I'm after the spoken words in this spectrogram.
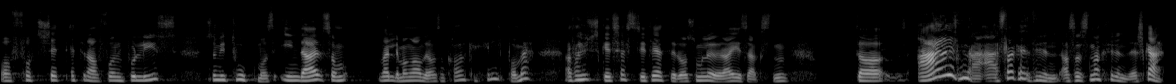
og har fått sett et eller annet form for lys som vi tok med oss inn der. som veldig mange andre var sånn, Hva har dere holdt på med? Altså, jeg husker Kjersti Teterås som Laura Isaksen. Da, jeg, nei, jeg snakker altså, snakk trøndersk, jeg.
